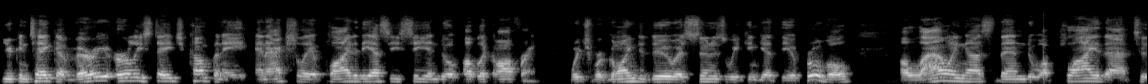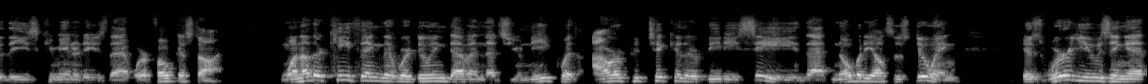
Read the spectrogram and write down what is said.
you can take a very early stage company and actually apply to the SEC and do a public offering, which we're going to do as soon as we can get the approval, allowing us then to apply that to these communities that we're focused on. One other key thing that we're doing, Devin, that's unique with our particular BDC that nobody else is doing is we're using it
